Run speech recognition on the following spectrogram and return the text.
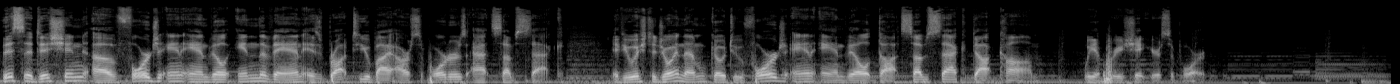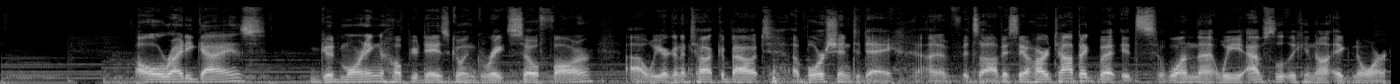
This edition of Forge and Anvil in the Van is brought to you by our supporters at Substack. If you wish to join them, go to forgeandanvil.substack.com. We appreciate your support. Alrighty, guys. Good morning. Hope your day is going great so far. Uh, we are going to talk about abortion today. Uh, it's obviously a hard topic, but it's one that we absolutely cannot ignore.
